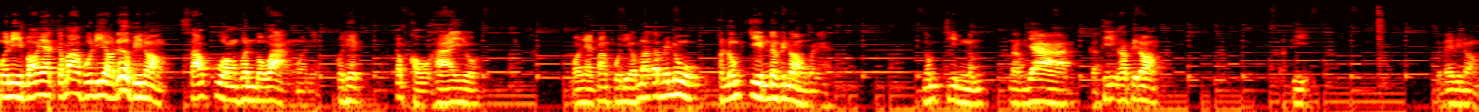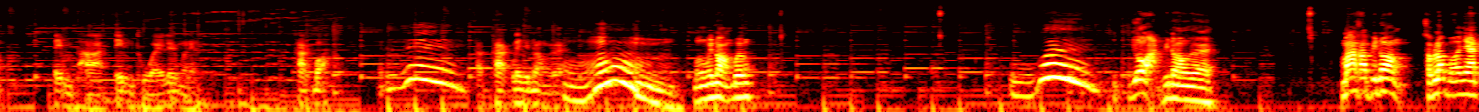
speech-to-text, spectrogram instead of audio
มือนี้บ่าวหยัดก็มาผู้เดียวเด้อพี่น้องสาวปวงเพิ่นบว่างมือนี้ประเทศกับเขาวขายอยู่บ่าวหยัดมาผู้เดียวมากับเมนูขนมจีนเด้อพี่น้องมือนี้ขนมจีนน้ำน้ำยากะทิครับพี่น้องกะทิจะได้พี่น้อง เต็มถาดเต็มถ้วยเลยมือนี้คักบ่ คักคักๆเลยพี่น้องเลยมึงพี่น้องเบิ้งโอ้ยสุดยอดพี่น้องเลย มาครับพี่น้องสำหรับบอยัด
